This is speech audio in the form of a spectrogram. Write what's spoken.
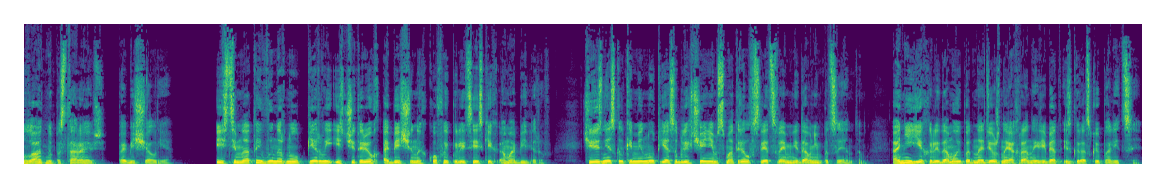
Ладно, постараюсь, пообещал я. Из темноты вынырнул первый из четырех обещанных кофой полицейских амобилеров. Через несколько минут я с облегчением смотрел вслед своим недавним пациентам. Они ехали домой под надежной охраной ребят из городской полиции.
